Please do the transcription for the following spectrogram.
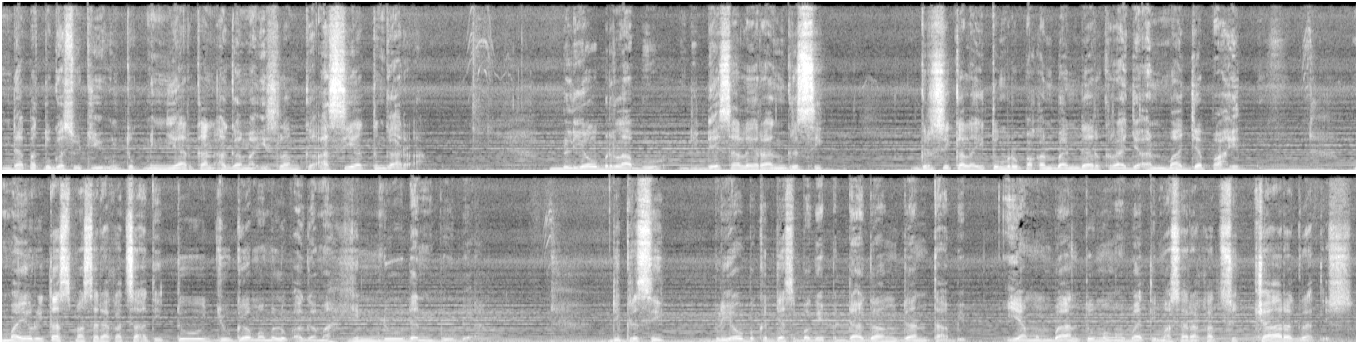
mendapat tugas suci untuk menyiarkan agama Islam ke Asia Tenggara. Beliau berlabuh di desa Leran Gresik. Gresik kala itu merupakan bandar kerajaan Majapahit. Mayoritas masyarakat saat itu juga memeluk agama Hindu dan Buddha. Di Gresik, beliau bekerja sebagai pedagang dan tabib yang membantu mengobati masyarakat secara gratis.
